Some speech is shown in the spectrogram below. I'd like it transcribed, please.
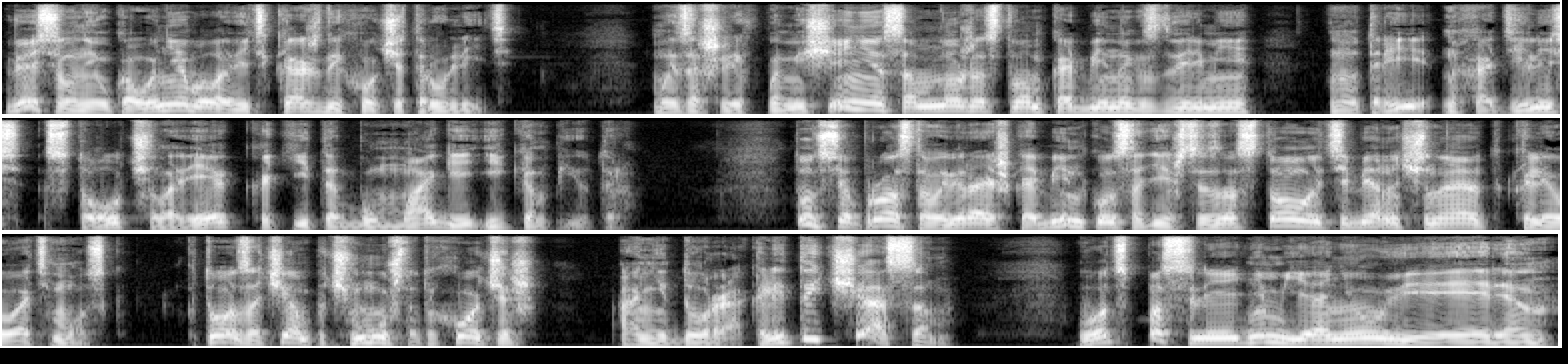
Весел ни у кого не было, ведь каждый хочет рулить. Мы зашли в помещение со множеством кабинок с дверьми. Внутри находились стол, человек, какие-то бумаги и компьютер. Тут все просто. Выбираешь кабинку, садишься за стол, и тебе начинают клевать мозг. Кто, зачем, почему, что ты хочешь? А не дурак ли ты часом? Вот с последним я не уверен.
